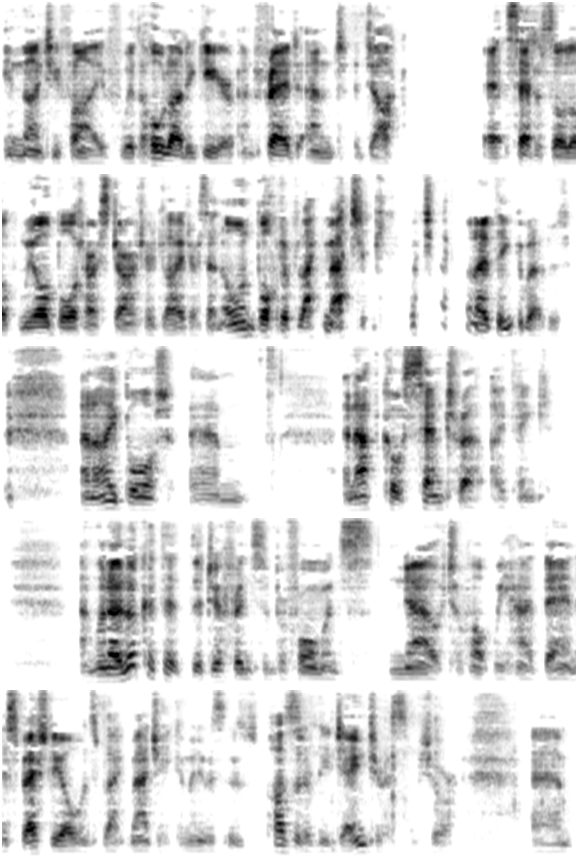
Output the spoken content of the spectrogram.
in '95 with a whole lot of gear, and Fred and Doc uh, set us all up, and we all bought our starter gliders. And Owen bought a Black Magic, which when I think about it, and I bought um, an APCO Centra, I think. And when I look at the, the difference in performance now to what we had then, especially Owen's Black Magic, I mean, it was, it was positively dangerous, I'm sure. Um,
